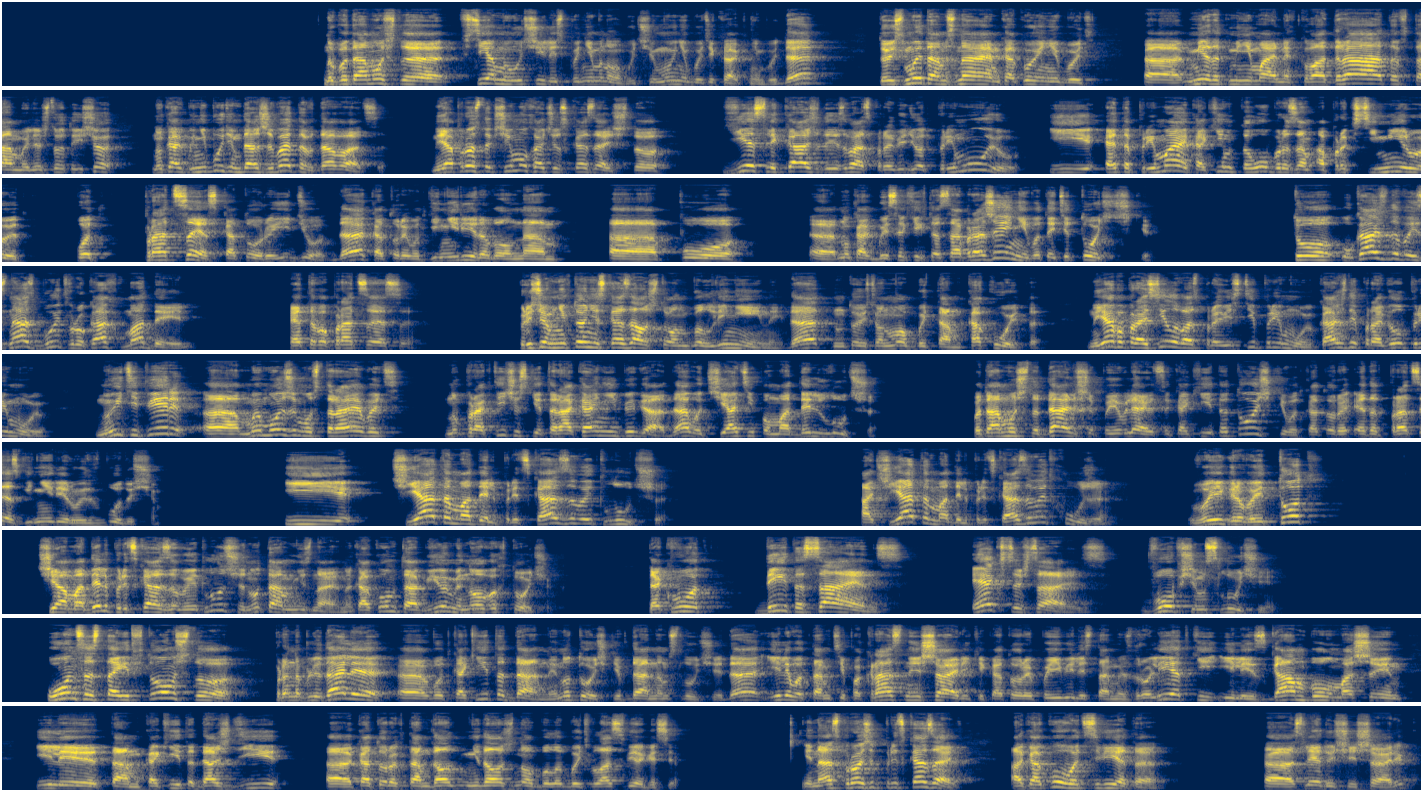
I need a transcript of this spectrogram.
Ну, потому что все мы учились понемногу, чему-нибудь и как-нибудь, да? То есть мы там знаем какой-нибудь э, метод минимальных квадратов там или что-то еще, но как бы не будем даже в это вдаваться. Но я просто к чему хочу сказать, что если каждый из вас проведет прямую, и эта прямая каким-то образом аппроксимирует вот процесс, который идет, да, который вот генерировал нам э, по, э, ну как бы из каких-то соображений вот эти точечки, то у каждого из нас будет в руках модель этого процесса. Причем никто не сказал, что он был линейный, да, ну то есть он мог быть там какой-то. Но я попросил вас провести прямую, каждый провел прямую. Ну и теперь э, мы можем устраивать, ну практически таракани бега, да, вот чья типа модель лучше. Потому что дальше появляются какие-то точки, вот, которые этот процесс генерирует в будущем. И чья-то модель предсказывает лучше, а чья-то модель предсказывает хуже. Выигрывает тот, чья модель предсказывает лучше, ну там, не знаю, на каком-то объеме новых точек. Так вот, Data Science Exercise в общем случае, он состоит в том, что пронаблюдали э, вот какие-то данные, ну точки в данном случае, да, или вот там типа красные шарики, которые появились там из рулетки или из гамбол машин, или там какие-то дожди, э, которых там дол- не должно было быть в Лас-Вегасе. И нас просят предсказать, а какого цвета э, следующий шарик,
